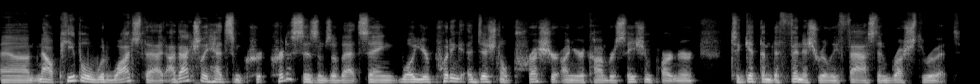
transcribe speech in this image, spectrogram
um, now people would watch that i've actually had some cr- criticisms of that saying well you're putting additional pressure on your conversation partner to get them to finish really fast and rush through it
